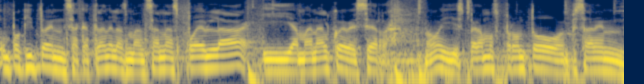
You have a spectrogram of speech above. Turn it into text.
un poquito en Zacatlán de las Manzanas, Puebla y Amanalco de Becerra, ¿no? Y esperamos pronto empezar en,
